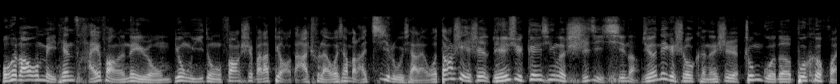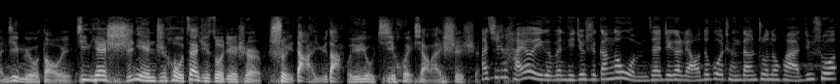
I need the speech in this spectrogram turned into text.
我会把我每天采访的内容用一种方式把它表达出来，我想把它记录下来。我当时也是连续更新了十几期呢。我觉得那个时候可能是中国的播客环境没有到位。今天十年之后再去做这事儿，水大鱼大，我觉得有机会想来试试。啊，其实还有一个问题就是，刚刚我们在这个聊的过程当中的话，就说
